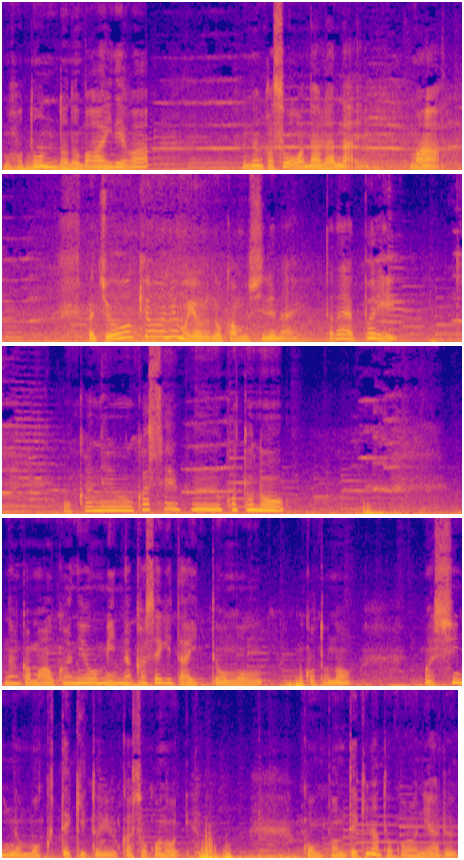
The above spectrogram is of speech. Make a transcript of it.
もうほとんどの場合ではなんかそうはならない、まあ、まあ状況にもよるのかもしれないただやっぱりお金を稼ぐことのなんかまあお金をみんな稼ぎたいって思うことの、まあ、真の目的というかそこの根本的なところにある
